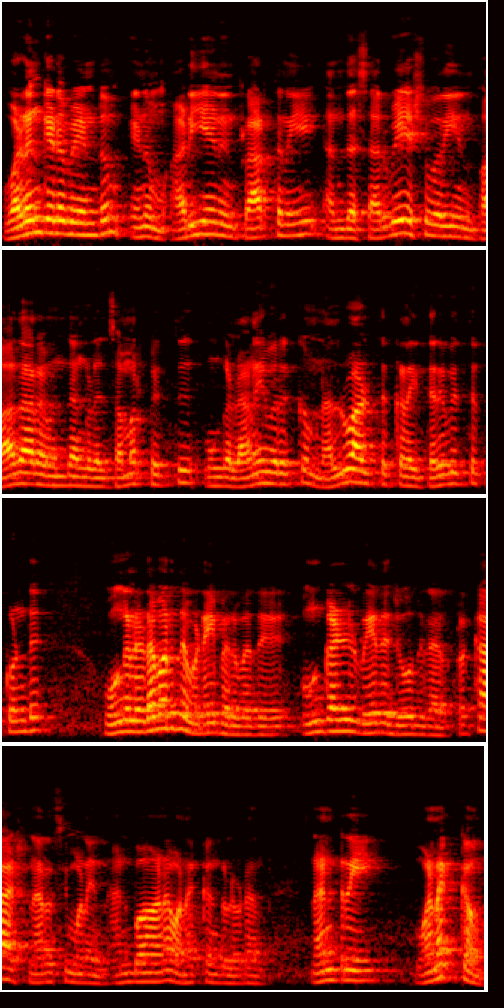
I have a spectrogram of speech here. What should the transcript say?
வழங்கிட வேண்டும் எனும் அடியேனின் பிரார்த்தனையை அந்த சர்வேஸ்வரியின் பாதார விந்தங்களில் சமர்ப்பித்து உங்கள் அனைவருக்கும் நல்வாழ்த்துக்களை தெரிவித்துக்கொண்டு உங்களிடமிருந்து விடைபெறுவது உங்கள் வேத ஜோதிடர் பிரகாஷ் நரசிம்மனின் அன்பான வணக்கங்களுடன். நன்றி வணக்கம்.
